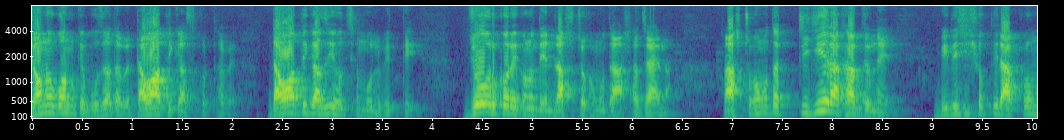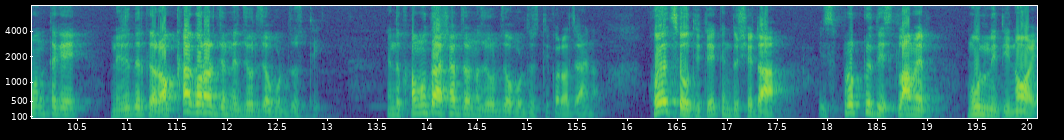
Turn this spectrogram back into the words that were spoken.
জনগণকে বোঝাতে হবে, দাওয়াতি কাজ করতে হবে। দাওয়াতি কাজই হচ্ছে মূল ভিত্তি। জোর করে কোনোদিন রাষ্ট্র ক্ষমতায় আসা যায় না। রাষ্ট্র ক্ষমতা টিকিয়ে রাখার জন্যে বিদেশি শক্তির আক্রমণ থেকে নিজেদেরকে রক্ষা করার জন্য জোর জবরদস্তি। কিন্তু ক্ষমতা আসার জন্য জোর জবরদস্তি করা যায় না। হয়েছে অতীতে, কিন্তু সেটা প্রকৃতি ইসলামের মূলনীতি নয়।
